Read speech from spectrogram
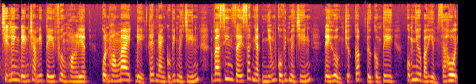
chị Linh đến trạm y tế phường Hoàng Liệt, quận Hoàng Mai để test nhanh COVID-19 và xin giấy xác nhận nhiễm COVID-19 để hưởng trợ cấp từ công ty cũng như bảo hiểm xã hội.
